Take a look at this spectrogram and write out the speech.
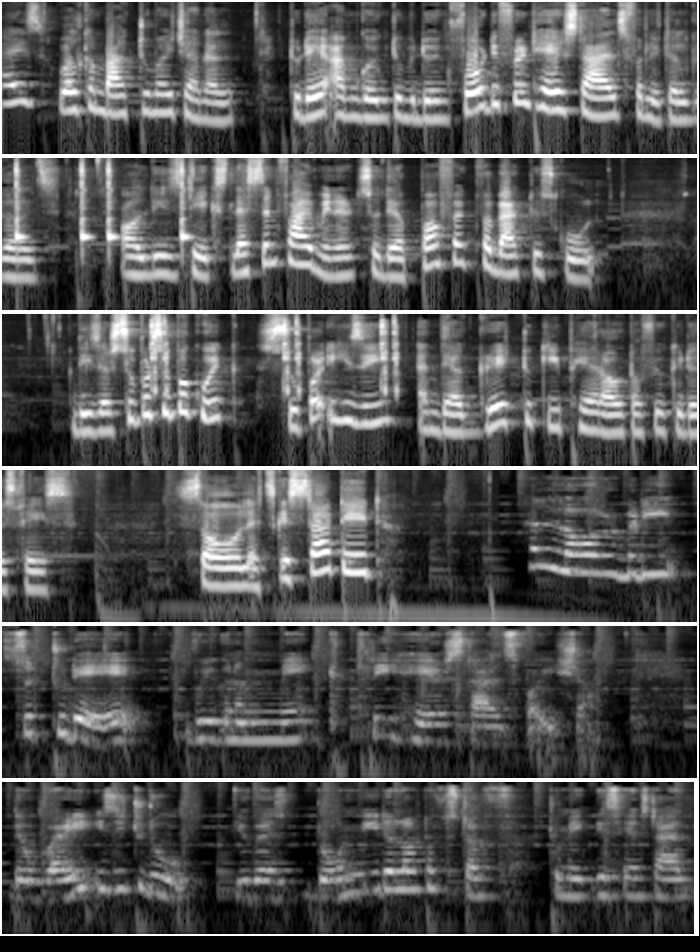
guys welcome back to my channel. Today i'm going to be doing four different hairstyles for little girls. All these takes less than five minutes so they are perfect for back to school. These are super super quick super easy and they are great to keep hair out of your kiddo's face. So let's get started. Hello everybody. So today we're gonna make three hairstyles for isha. They're very easy to do. You guys don't need a lot of stuff to make this hairstyle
